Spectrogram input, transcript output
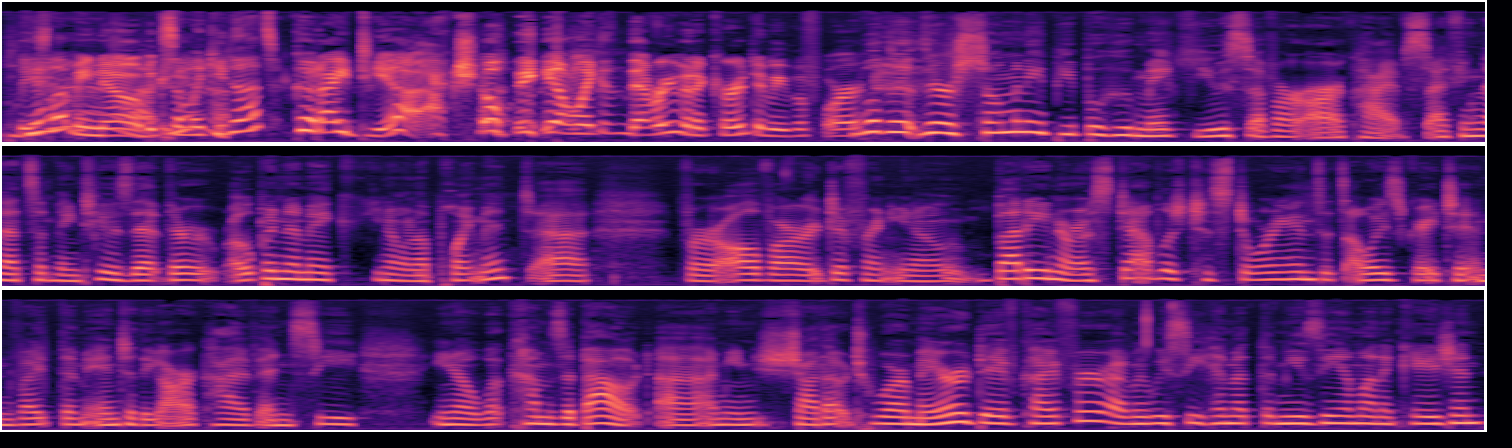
please let me know Yeah, because I'm like, you know, that's a good idea. Actually, I'm like, it's never even occurred to me before. Well, there, there are so many people who make use of our archives. I think that's something too, is that they're open to make, you know, an appointment. Uh, for all of our different, you know, budding or established historians, it's always great to invite them into the archive and see, you know, what comes about. Uh, I mean, shout out to our mayor, Dave Kiffer. I mean, we see him at the museum on occasion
